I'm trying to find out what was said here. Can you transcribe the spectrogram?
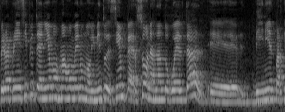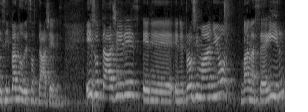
pero al principio teníamos más o menos un movimiento de 100 personas dando vueltas, eh, participando de esos talleres. Esos talleres eh, en, el próximo año van a seguir,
